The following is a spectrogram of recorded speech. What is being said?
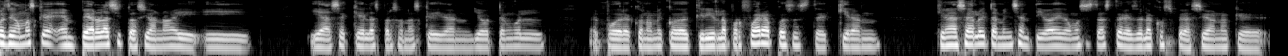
pues digamos que empeora la situación, ¿no? y y hace que las personas que digan yo tengo el, poder económico de adquirirla por fuera, pues este, quieran, quieran hacerlo y también incentiva, digamos, estas teorías de la conspiración que,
